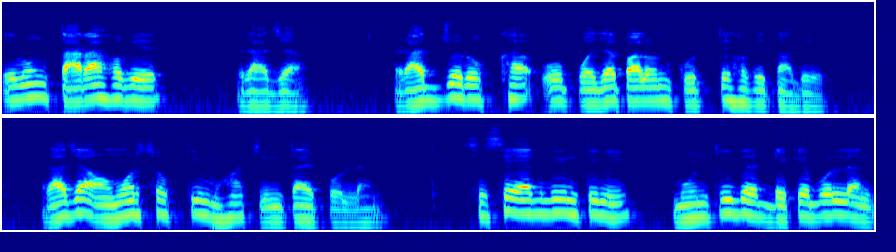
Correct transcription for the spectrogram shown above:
এবং তারা হবে রাজা। রাজ্য রক্ষা ও প্রজা পালন করতে হবে তাদের। রাজা অমর শক্তি মহা চিন্তায় পড়লেন। শেষে একদিন তিনি মন্ত্রীদের ডেকে বললেন,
